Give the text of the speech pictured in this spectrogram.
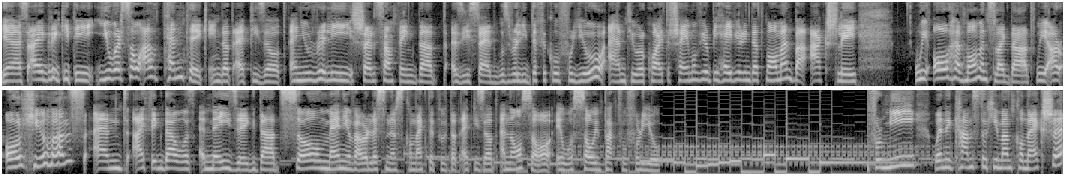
Yes, I agree, Kitty. You were so authentic in that episode, and you really shared something that, as you said, was really difficult for you, and you were quite ashamed of your behavior in that moment. But actually, we all have moments like that. We are all humans. And I think that was amazing that so many of our listeners connected with that episode. And also, it was so impactful for you. For me, when it comes to human connection,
